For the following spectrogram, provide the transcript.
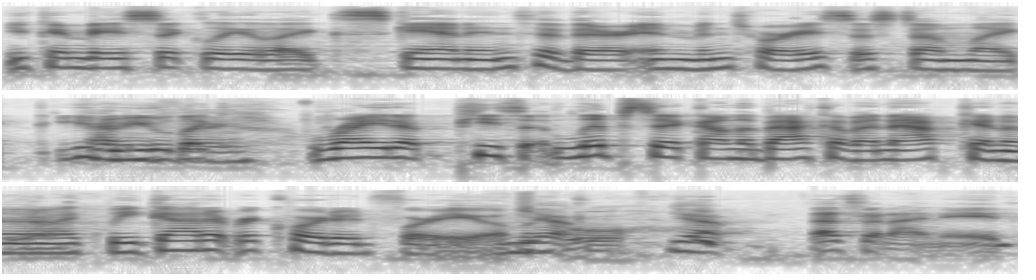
you can basically like scan into their inventory system. Like you know, you like write a piece of lipstick on the back of a napkin, and they're like, "We got it recorded for you." I'm like, Cool. Yep. "That's what I need."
